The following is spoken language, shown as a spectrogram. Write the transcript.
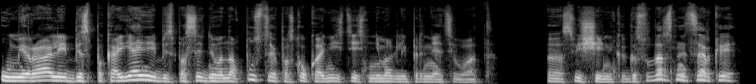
умирали без покаяния, без последнего напутствия, поскольку они, естественно, не могли принять его от э, священника государственной церкви,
